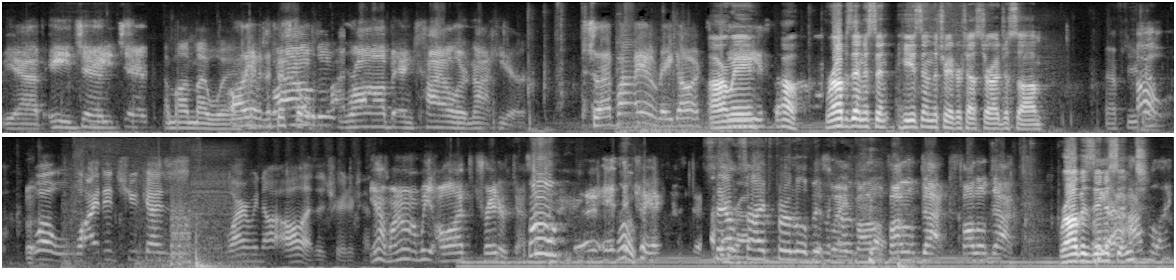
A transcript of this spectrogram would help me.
We have Agent. Agent. I'm on my way. All I have is a pistol. Cloud, Rob, and Kyle are not here. Should I buy a radar? Are we? Oh, Rob's innocent. He's in the traitor tester. I just saw him. After you Oh, well, why did you guys? Why are we not all at the traitor test? Yeah, why aren't we all at the traitor test? Oh! Whoa. the trader? go. Stay outside for a little bit, This way, follow, follow Duck. Follow Duck. Rob is innocent. I'm like-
